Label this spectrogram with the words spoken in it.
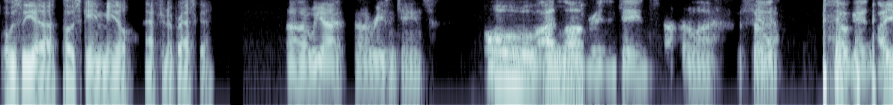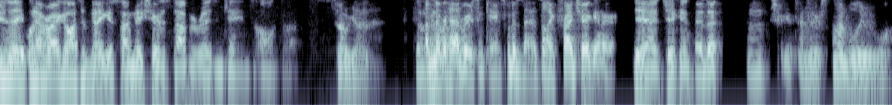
What was the uh, post game meal after Nebraska? Uh, we got uh, Raising Cane's. Oh, I Ooh. love Raisin Canes. Not gonna lie, it's so Yeah. good. So good. I usually, whenever I go out to Vegas, I make sure to stop at Raising Cane's all the time. So good. So I've good. never had Raising Cane's. What is that? Is it like fried chicken or Yeah, chicken. is it? Mm. Chicken tenders, unbelievable.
